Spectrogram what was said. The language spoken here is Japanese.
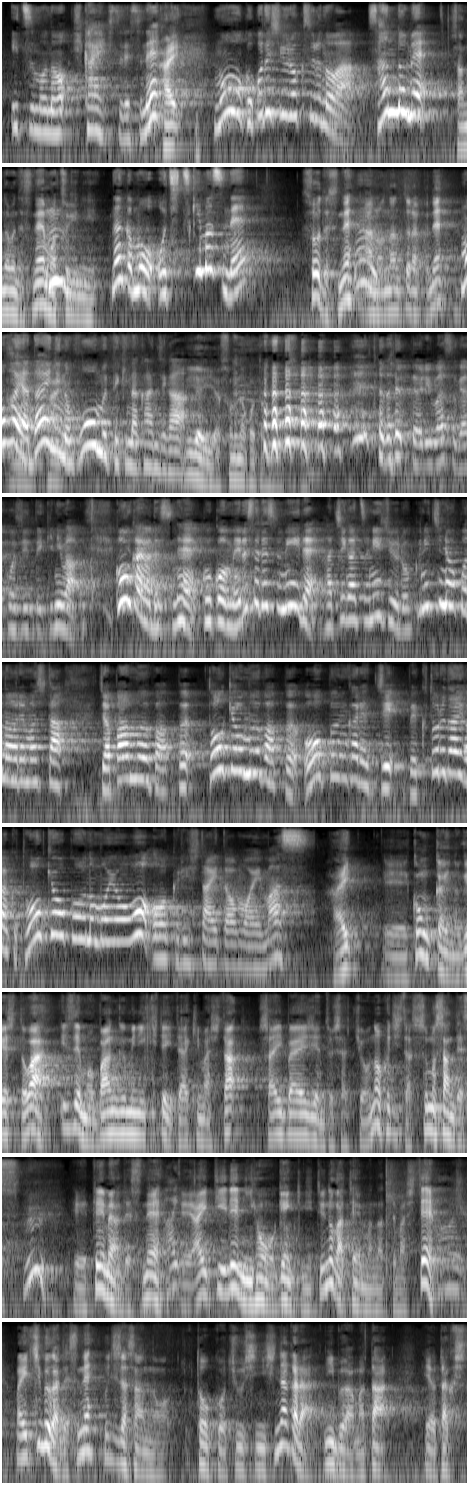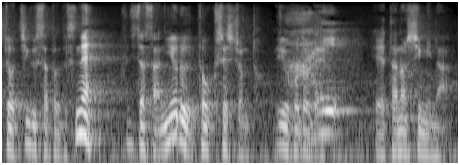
いつもの控え室ですね、はい。もうここで収録するのは3度目。3度目ですね。もう次に、なんかもう落ち着きますねそうですね、あのなんとなくね。もはや第二のはホーム的な感じが。いいやいやそんなことないです漂っておりますが個人的には。今回はですねここメルセデスミーで8月26日に行われましたジャパンムーブアップ東京ムーブアップオープンカレッジベクトル大学東京校の模様をお送りしたいと思いますはい、えー今回のゲストは以前も番組に来ていただきましたサイバーエージェント社長の藤田進さんです、えーテーマはですね、はい。えー IT で日本を元気にというのがテーマになってまして、まあ、一部がですね藤田さんのトークを中心にしながら二部はまた、えー私と千草とですね藤田さんによるトークセッションということで、はい。えー楽しみな、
